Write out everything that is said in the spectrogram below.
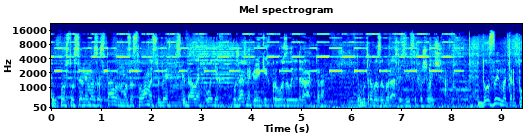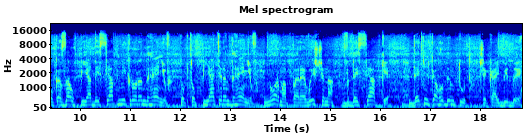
Тут просто все ними заставлено. За словами, сюди скидали одяг пожежників, яких привозили від реактора. Тому треба забирати звідси пошвидше. Дозиметр показав 50 мікрорентгенів, тобто 5 рентгенів. Норма перевищена в десятки. Декілька годин тут. Чекай біди.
